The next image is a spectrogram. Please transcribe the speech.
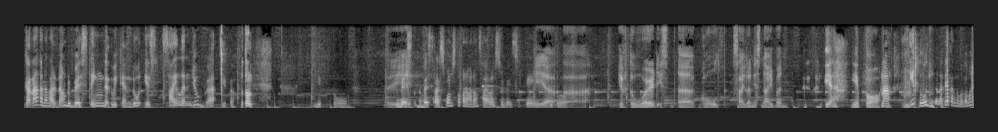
karena kadang-kadang the best thing that we can do is silent juga gitu Betul. gitu the Iya. best the best response tuh kadang-kadang silence juga is okay Iya. gitu loh uh, if the word is uh, gold, silent is diamond. Iya gitu. Nah Hmm. itu juga nanti akan teman-teman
